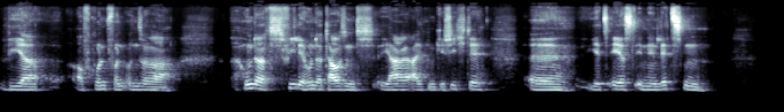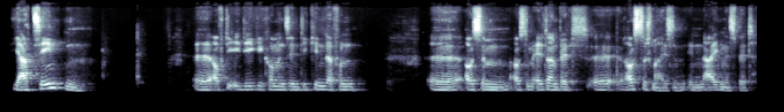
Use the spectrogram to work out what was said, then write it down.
wir aufgrund von unserer hundert, viele hunderttausend Jahre alten Geschichte äh, jetzt erst in den letzten Jahrzehnten äh, auf die Idee gekommen sind, die Kinder von, äh, aus, dem, aus dem Elternbett äh, rauszuschmeißen in ein eigenes Bett.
